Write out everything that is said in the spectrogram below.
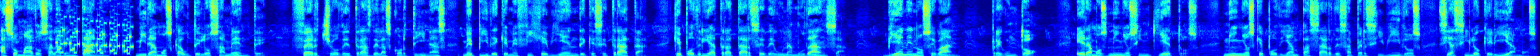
Asomados a la ventana, miramos cautelosamente Fercho, detrás de las cortinas, me pide que me fije bien de qué se trata, que podría tratarse de una mudanza. ¿Vienen o se van? preguntó. Éramos niños inquietos, niños que podían pasar desapercibidos si así lo queríamos,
